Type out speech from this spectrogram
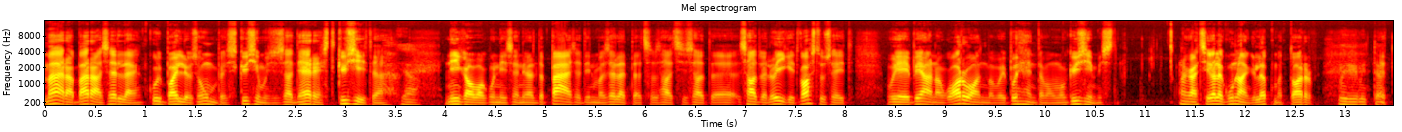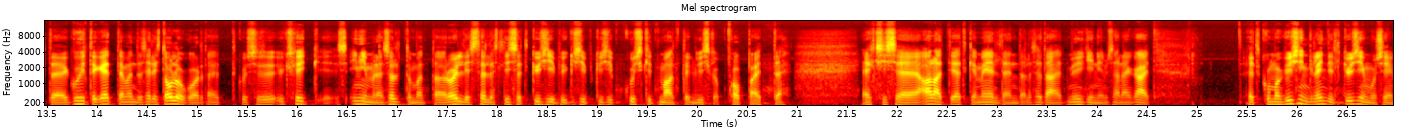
määrab ära selle, kui palju sa umbes küsimusi saad järjest küsida, niikaua, kuni sa nii-öelda pääsed ilma selleta, et sa saad siis, saad, saad veel õigeid vastuseid või ei pea nagu aru andma või põhjendama oma küsimist aga et see ei ole kunagi lõpmatu arv. et eh, kujutage ette mõnda sellist olukorda, et kus ükskõik inimene sõltumata rollist sellest lihtsalt küsib ja küsib, küsib, kuskilt maalt teil viskab kopa ette. ehk siis eh, alati jätke meelde endale seda, et müügiinimesena ka, et et kui ma küsin kliendilt küsimusi,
